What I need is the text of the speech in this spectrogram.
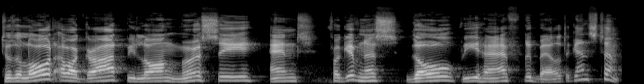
To the Lord our God belong mercy and forgiveness, though we have rebelled against him.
